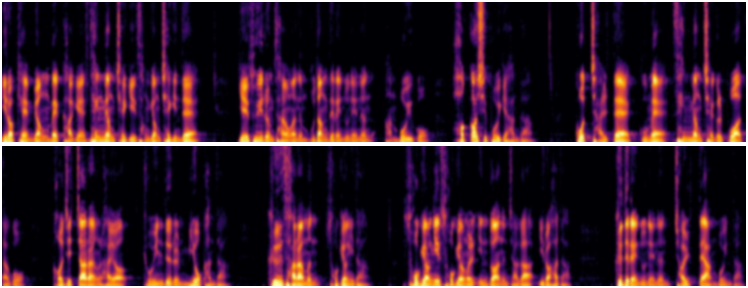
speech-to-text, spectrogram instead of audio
이렇게 명백하게 생명책이 성경책인데 예수 이름 사용하는 무당들의 눈에는 안 보이고 헛것이 보이게 한다. 곧 잘 때 꿈에 생명책을 보았다고 거짓 자랑을 하여 교인들을 미혹한다. 그 사람은 소경이다. 소경이 소경을 인도하는 자가 이러하다. 그들의 눈에는 절대 안 보인다.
